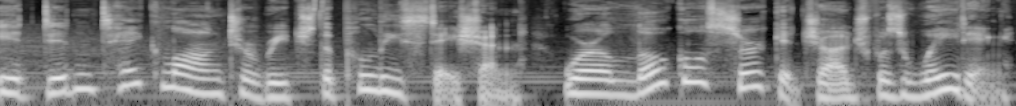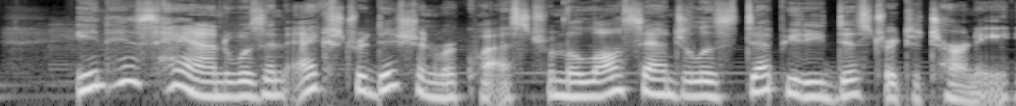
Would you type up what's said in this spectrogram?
It didn't take long to reach the police station, where a local circuit judge was waiting. In his hand was an extradition request from the Los Angeles Deputy District Attorney,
